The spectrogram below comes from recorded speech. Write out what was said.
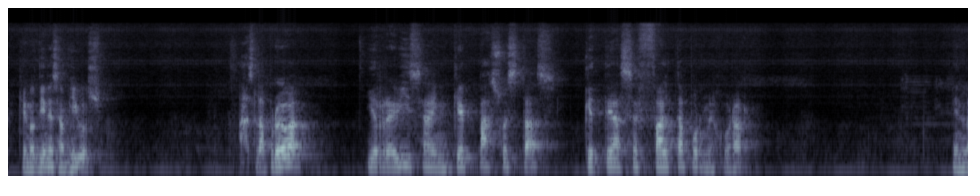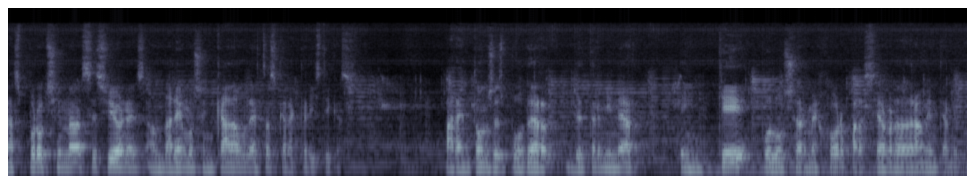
que no tienes amigos. Haz la prueba y revisa en qué paso estás, qué te hace falta por mejorar. En las próximas sesiones ahondaremos en cada una de estas características, para entonces poder determinar en qué puedo ser mejor para ser verdaderamente amigo.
